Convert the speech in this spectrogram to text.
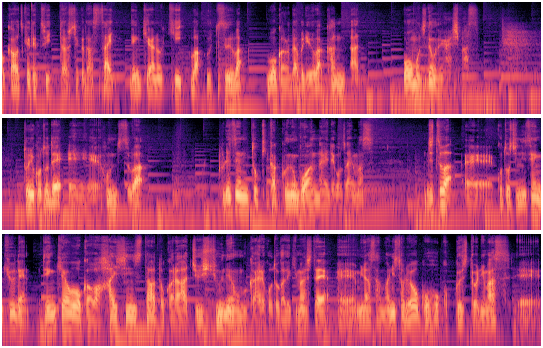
ーカーをつけてツイッタートしてください。電気屋の木は器、ウォーカーの W はかんあ大文字でお願いします。ということで、えー本日はプレゼント企画のご案内でございます。実は、えー今年2009年電気屋ウォーカーは配信スタートから10周年を迎えることができまして、えー皆様にそれをご報告しております。えー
